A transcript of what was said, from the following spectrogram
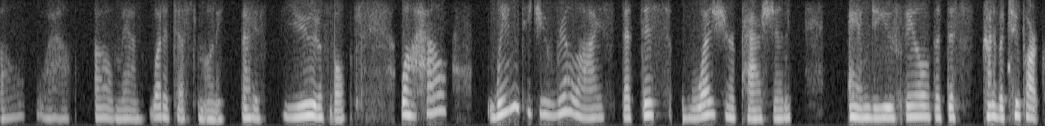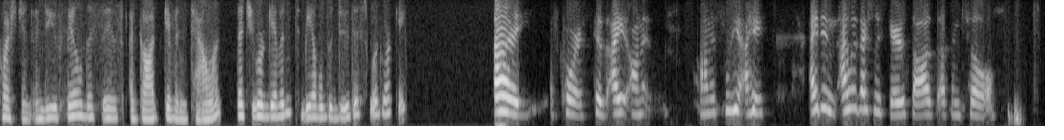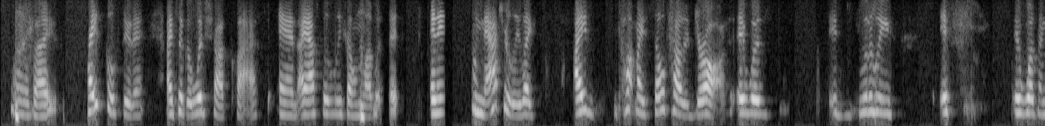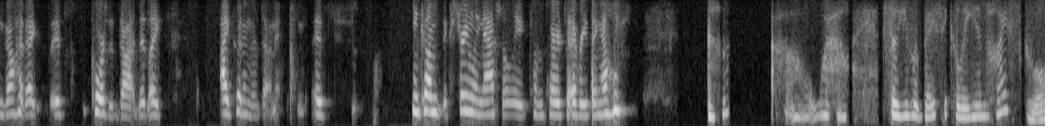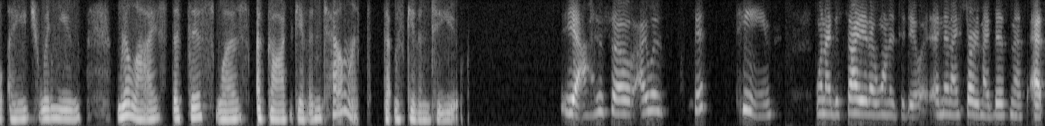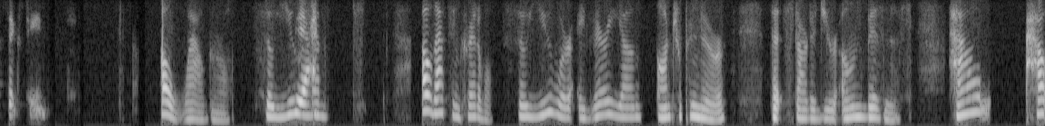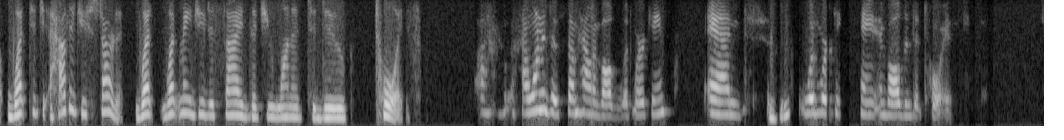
Oh, wow. Oh man, what a testimony. That is beautiful. Well, how when did you realize that this was your passion? And do you feel that this kind of a two part question and do you feel this is a God given talent that you were given to be able to do this woodworking? Uh of course, because I on it honestly I I didn't I was actually scared of saws up until what was I high school student. I took a woodshop class and I absolutely fell in love with it. And it naturally like I taught myself how to draw. It was it literally if it wasn't God, I it's of course it's God. But like I couldn't have done it. It's it comes extremely naturally compared to everything else. Uh-huh. Oh, wow. So you were basically in high school age when you realized that this was a God given talent that was given to you. Yeah. So I was 15 when I decided I wanted to do it. And then I started my business at 16. Oh, wow, girl. So you yeah. have. Oh, that's incredible. So you were a very young entrepreneur that started your own business. How how what did you how did you start it? What what made you decide that you wanted to do toys? I wanted to somehow involve woodworking, and mm-hmm. woodworking came involved into toys.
